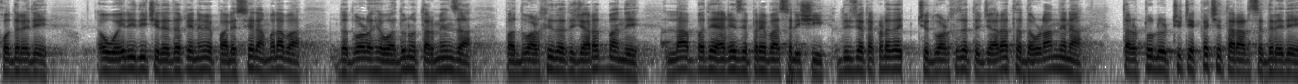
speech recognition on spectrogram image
خودلې دي او ویلي دي چې د دغه نوې پالیسۍ لامل به د دوړو هوادونو ترمنځ په دوړخیزه تجارت باندې لا بده اغیزې پرې باسل شي دوی زیاته کړې ده چې دوړخیزه تجارت د وړاندې نه تر ټولو ټیټې کچې ته رارسېدلې دی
